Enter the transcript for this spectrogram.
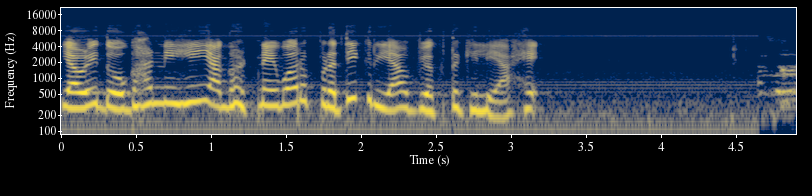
यावेळी दोघांनीही या घटनेवर प्रतिक्रिया व्यक्त केली आहे. सर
